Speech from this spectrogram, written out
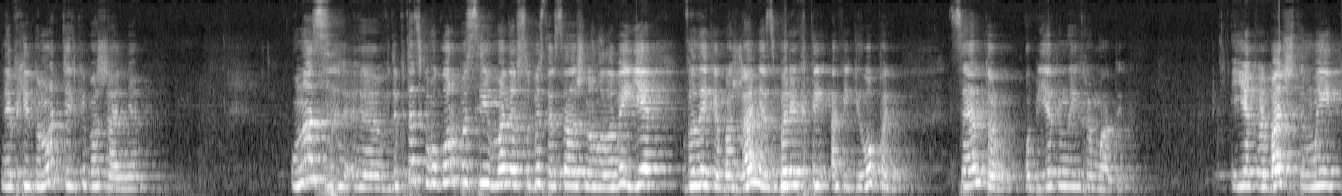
Необхідно мати тільки бажання. У нас е, в депутатському корпусі, в мене особисто селищного голови, є велике бажання зберегти Авідіополь центром об'єднаної громади. І як ви бачите, ми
